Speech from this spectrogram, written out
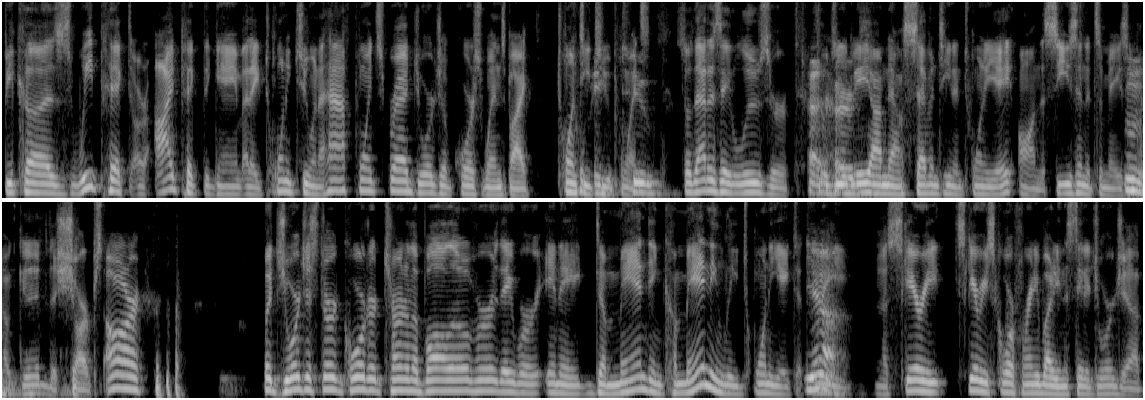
because we picked or I picked the game at a 22 and a half point spread. Georgia, of course, wins by 22, 22. points. So that is a loser that for hurts. DB. I'm now 17 and 28 on the season. It's amazing mm. how good the Sharps are. But Georgia's third quarter turning the ball over. They were in a demanding, commanding lead 28 to 3. Yeah. A scary, scary score for anybody in the state of Georgia.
